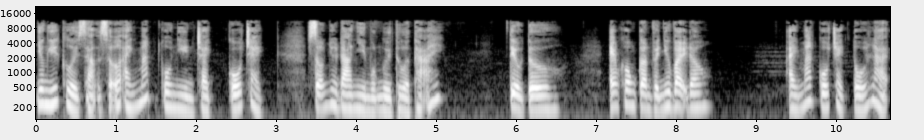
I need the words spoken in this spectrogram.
nhưng ý cười rạng rỡ ánh mắt cô nhìn trạch, cố trạch, giống như đang nhìn một người thừa thãi. Tiểu tư, em không cần phải như vậy đâu. Ánh mắt cố trạch tối lại.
